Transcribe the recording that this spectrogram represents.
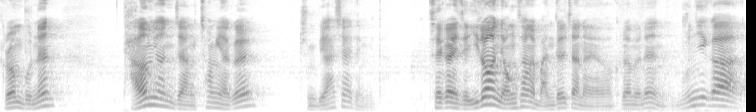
그런 분은 다음 현장 청약을 준비하셔야 됩니다. 제가 이제 이런 영상을 만들잖아요. 그러면은 문의가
